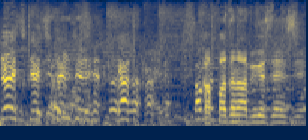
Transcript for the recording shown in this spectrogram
Geç geç geç. Yat. Kapatın abi gözlerinizi.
